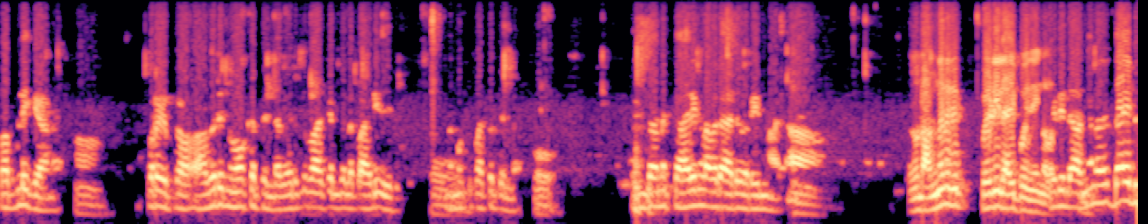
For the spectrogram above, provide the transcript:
പബ്ലിക്കാണ്. അവർ നോക്കത്തില്ല. വരുന്ന ബാക്കി എന്തെല്ലാം പാടി തരും നമുക്ക് പറ്റത്തില്ല. എന്താണ് കാര്യങ്ങൾ അവരാരും അറിയുന്നില്ല ആ. അതുകൊണ്ട് അങ്ങനെ ഒരു പേടിയിലായി പോയി നിങ്ങൾ അങ്ങനെ ഇതായിട്ട്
